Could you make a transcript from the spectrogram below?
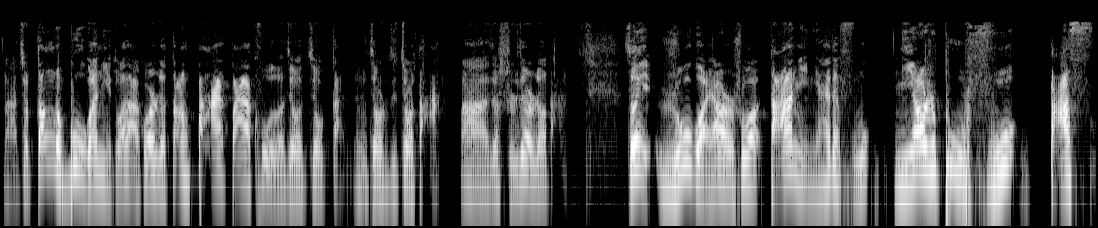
啊，就当着不管你多大官，就当扒扒裤子就就干，就是就是打啊，就使劲就打。所以，如果要是说打你，你还得服；你要是不服，打死。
